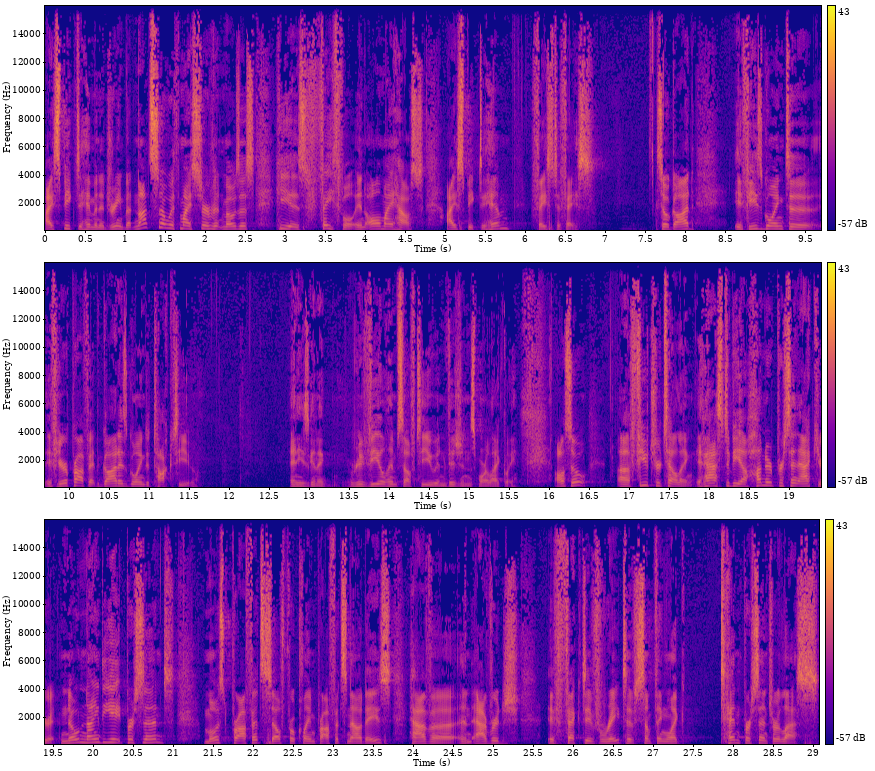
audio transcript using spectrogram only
I speak to him in a dream, but not so with my servant Moses. He is faithful in all my house. I speak to him face to face. So, God, if he's going to, if you're a prophet, God is going to talk to you and he's going to reveal himself to you in visions, more likely. Also, uh, future telling. It has to be 100% accurate. No 98%. Most prophets, self proclaimed prophets nowadays, have a, an average effective rate of something like 10% or less.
